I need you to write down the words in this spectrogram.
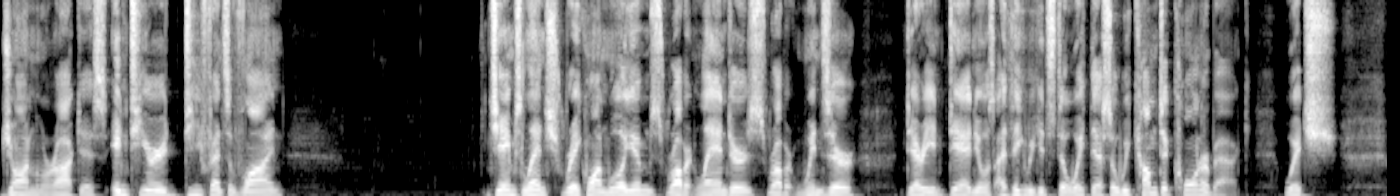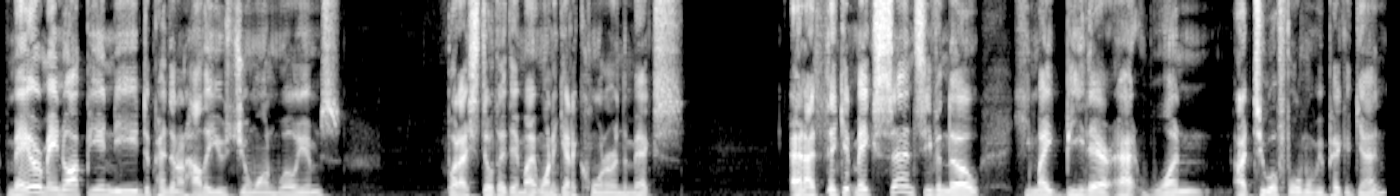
John Lamarakis. Interior defensive line. James Lynch, Raequan Williams, Robert Landers, Robert Windsor, Darian Daniels. I think we could still wait there. So we come to cornerback, which may or may not be in need, depending on how they use Joejuan Williams. But I still think they might want to get a corner in the mix. And I think it makes sense, even though he might be there at one at 204 when we pick again.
